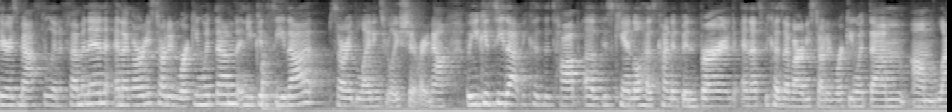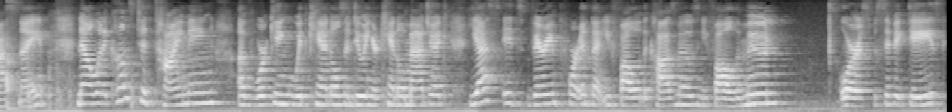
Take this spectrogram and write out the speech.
There's masculine and feminine, and I've already started working with them and you can see that. Sorry, the lighting's really shit right now. But you can see that because the top of this candle has kind of been burned and that's because I've already started working with them um, last night. Now, when it comes to timing of working with candles and doing your candle magic, yes, it's very important that you follow the cosmos and you follow the moon or specific days.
